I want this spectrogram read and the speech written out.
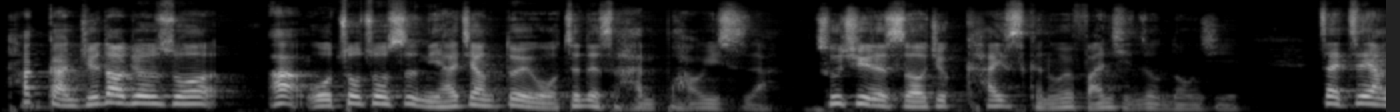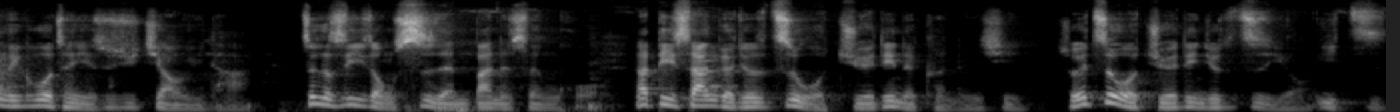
他感觉到就是说啊，我做错事你还这样对我，真的是很不好意思啊。出去的时候就开始可能会反省这种东西，在这样的一个过程也是去教育他，这个是一种世人般的生活。那第三个就是自我决定的可能性，所以自我决定就是自由意志，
